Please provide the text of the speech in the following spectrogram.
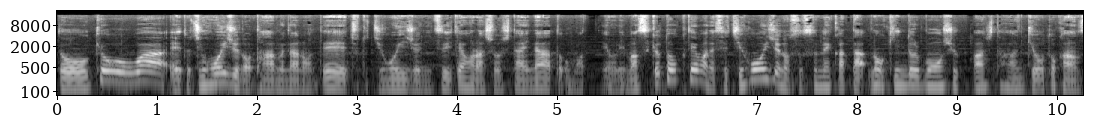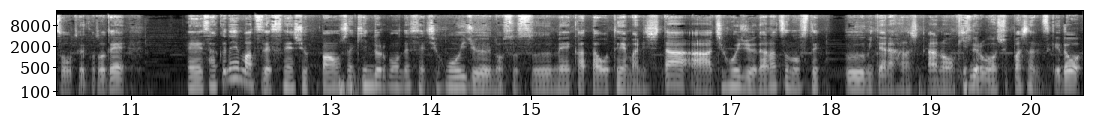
と、今日は、えっと、地方移住のタームなので、ちょっと地方移住についてお話をしたいなと思っております。今日トークテーマはですね、地方移住の進め方の Kindle 本を出版した反響と感想ということで、えー昨年末ですね、出版をした Kindle 本ですね、地方移住の進め方をテーマにした、あ地方移住7つのステップみたいな話、あの、Kindle 本を出版したんですけど、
